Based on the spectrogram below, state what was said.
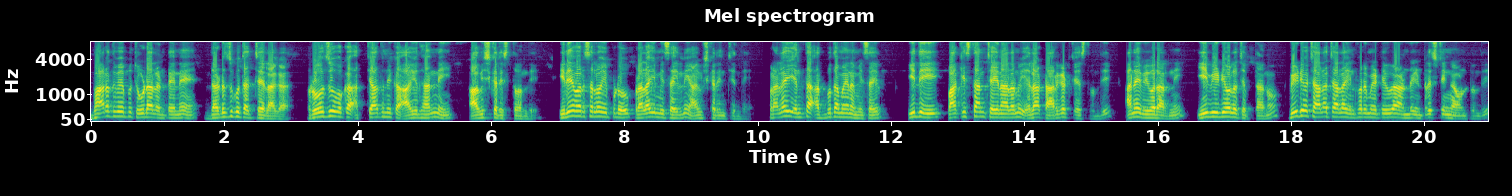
భారత్ వైపు చూడాలంటేనే దడుచుకు చచ్చేలాగా రోజు ఒక అత్యాధునిక ఆయుధాన్ని ఆవిష్కరిస్తోంది. ఇదే వరుసలో ఇప్పుడు ప్రళయ్ మిసైల్ని ఆవిష్కరించింది. ప్రళయ్ ఎంత అద్భుతమైన మిసైల్? ఇది పాకిస్తాన్ చైనాలను ఎలా టార్గెట్ చేస్తుంది? అనే వివరాల్ని ఈ వీడియోలో చెప్తాను. వీడియో చాలా చాలా ఇన్ఫర్మేటివ్గా అండ్ ఇంట్రెస్టింగ్గా ఉంటుంది.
